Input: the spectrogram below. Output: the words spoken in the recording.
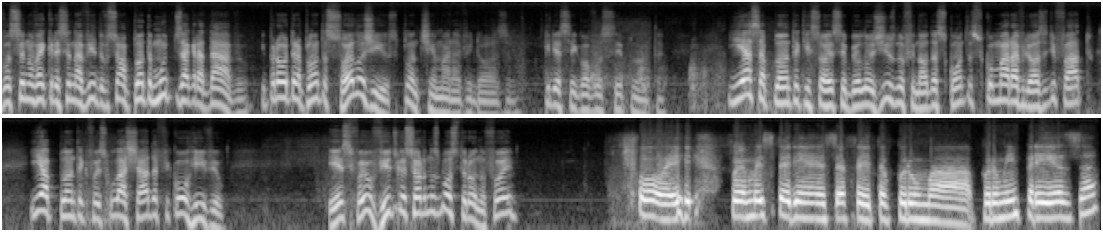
você não vai crescer na vida, você é uma planta muito desagradável. E para outra planta, só elogios. Plantinha maravilhosa. Queria ser igual a você, planta. E essa planta que só recebeu elogios, no final das contas, ficou maravilhosa de fato. E a planta que foi esculachada ficou horrível. Esse foi o vídeo que a senhora nos mostrou, não foi? Foi, foi uma experiência feita por uma, por uma empresa,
